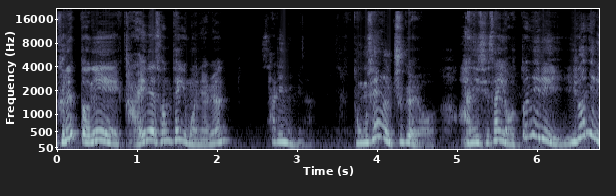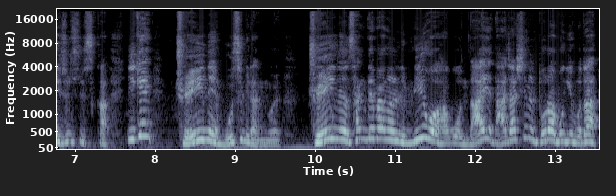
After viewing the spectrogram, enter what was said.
그랬더니 가인의 선택이 뭐냐면 살인입니다. 동생을 죽여요. 아니 세상에 어떤 일이 이런 일이 있을 수 있을까? 이게 죄인의 모습이라는 거예요. 죄인은 상대방을 미워하고 나의 나 자신을 돌아보기보다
